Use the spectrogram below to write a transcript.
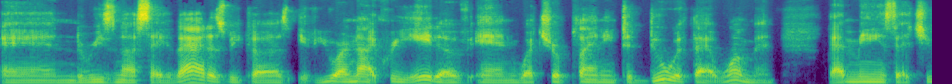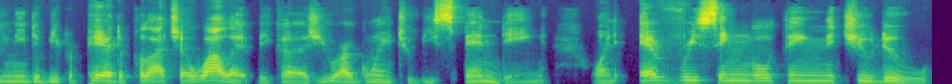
And the reason I say that is because if you are not creative in what you're planning to do with that woman, that means that you need to be prepared to pull out your wallet because you are going to be spending on every single thing that you do.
